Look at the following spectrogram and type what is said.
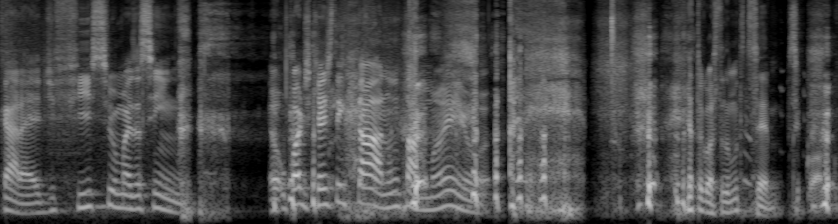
Cara, é difícil, mas assim. o podcast tem que estar num tamanho. Eu tô gostando muito de ser psicólogo.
